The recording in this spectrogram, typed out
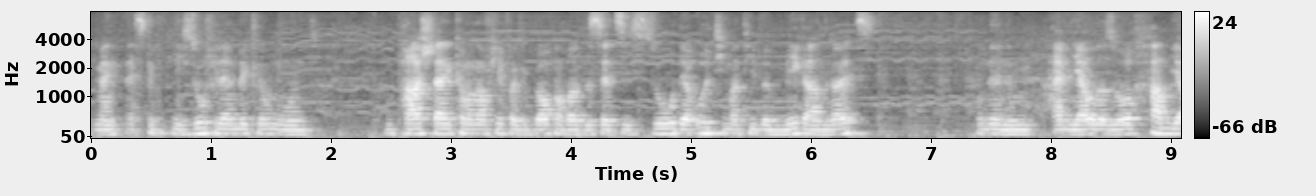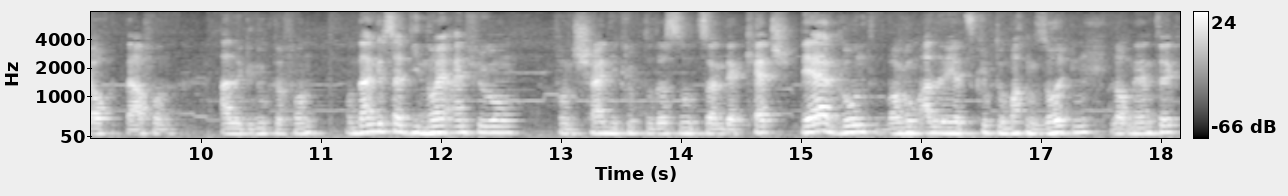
Ich meine, es gibt nicht so viele Entwicklungen und ein paar Steine kann man auf jeden Fall gebrauchen, aber das ist jetzt nicht so der ultimative Mega-Anreiz. Und in einem halben Jahr oder so haben wir auch davon alle genug davon. Und dann gibt es halt die neue Einführung von Shiny Crypto, das ist sozusagen der Catch. Der Grund, warum alle jetzt Krypto machen sollten, laut Niantic.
